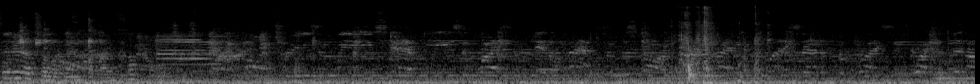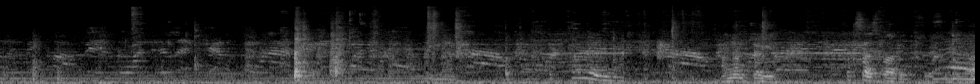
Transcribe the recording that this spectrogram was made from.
스리라차랑 텍사스 바베큐 소스입니다.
